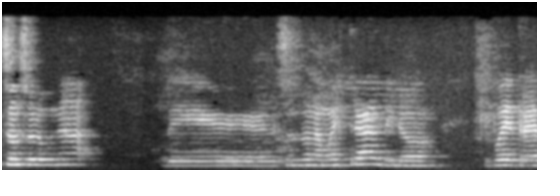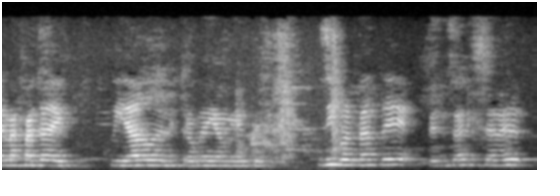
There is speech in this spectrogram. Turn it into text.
Son solo una de, son una muestra de lo que puede traer la falta de cuidado de nuestro medio ambiente. Es importante pensar y saber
